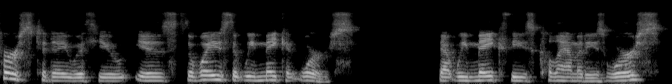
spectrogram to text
first today with you is the ways that we make it worse, that we make these calamities worse,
